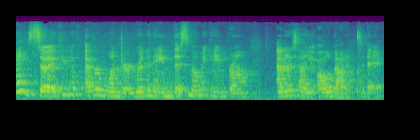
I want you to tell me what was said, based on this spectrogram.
Hey, so if you have ever wondered where the name This Moment came from, I'm going to tell you all about it today.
